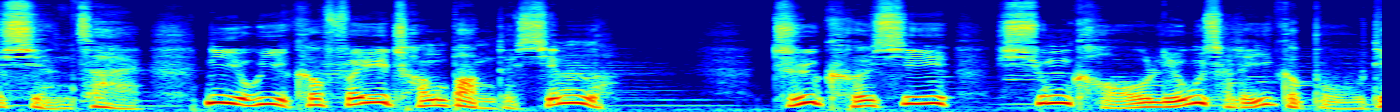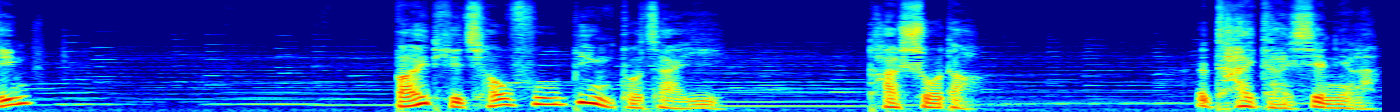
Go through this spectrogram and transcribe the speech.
现在你有一颗非常棒的心了，只可惜胸口留下了一个补丁。”白铁樵夫并不在意，他说道：“太感谢你了，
